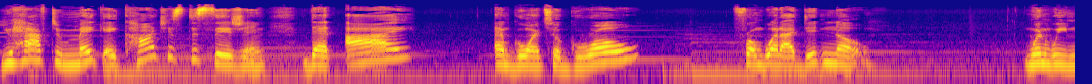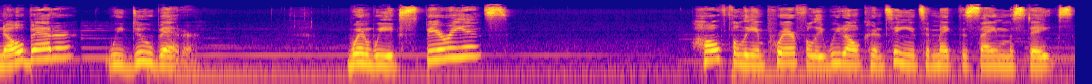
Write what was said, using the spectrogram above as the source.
You have to make a conscious decision that I am going to grow from what I didn't know. When we know better, we do better. When we experience, hopefully and prayerfully, we don't continue to make the same mistakes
